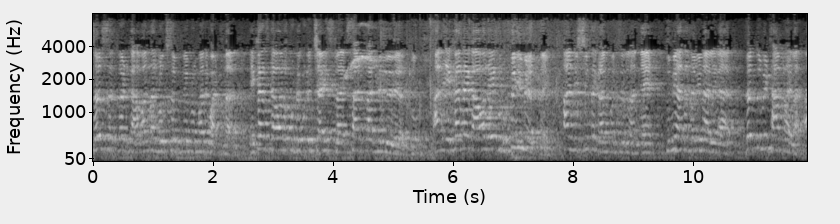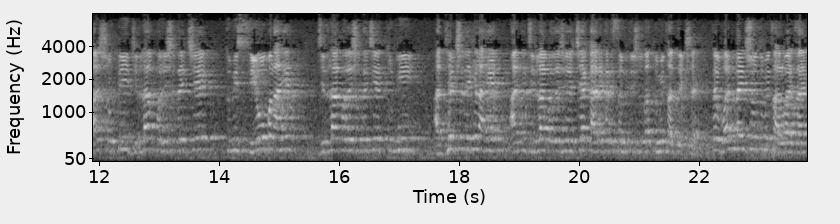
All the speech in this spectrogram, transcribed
सरसकट गावांना लोकसभेप्रमाणे वाटला एकाच गावाला कुठे कुठे चाळीस लाख साठ लाख निधी दिला जातो आणि एखाद्या गावाला एक रुपयेही मिळत नाही हा निश्चित ग्रामपंचायत अन्याय तुम्ही आता नवीन आलेला आहात जर तुम्ही ठाम राहिला आज शेवटी जिल्हा परिषदेचे तुम्ही सीओ पण आहेत जिल्हा परिषदेचे तुम्ही अध्यक्ष देखील आहेत आणि जिल्हा परिषदेच्या कार्यकारी समिती सुद्धा तुम्हीच अध्यक्ष आहे. तर वन मॅन शो तुम्ही चालवायचा आहे.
